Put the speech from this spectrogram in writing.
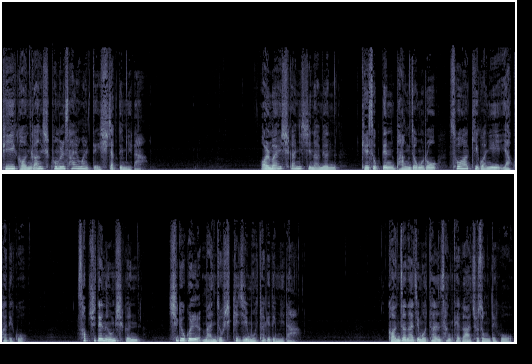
비건강식품을 사용할 때 시작됩니다. 얼마의 시간이 지나면 계속된 방종으로 소화기관이 약화되고 섭취된 음식은 식욕을 만족시키지 못하게 됩니다. 건전하지 못한 상태가 조성되고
